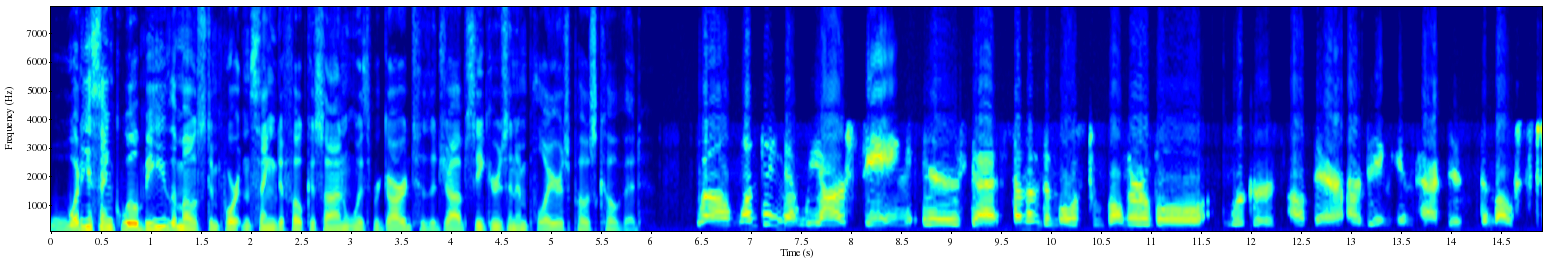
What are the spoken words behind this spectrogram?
what do you think will be the most important thing to focus on with regard to the job seekers and employers post COVID? Well, one thing that we are seeing is that some of the most vulnerable workers out there are being impacted the most.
